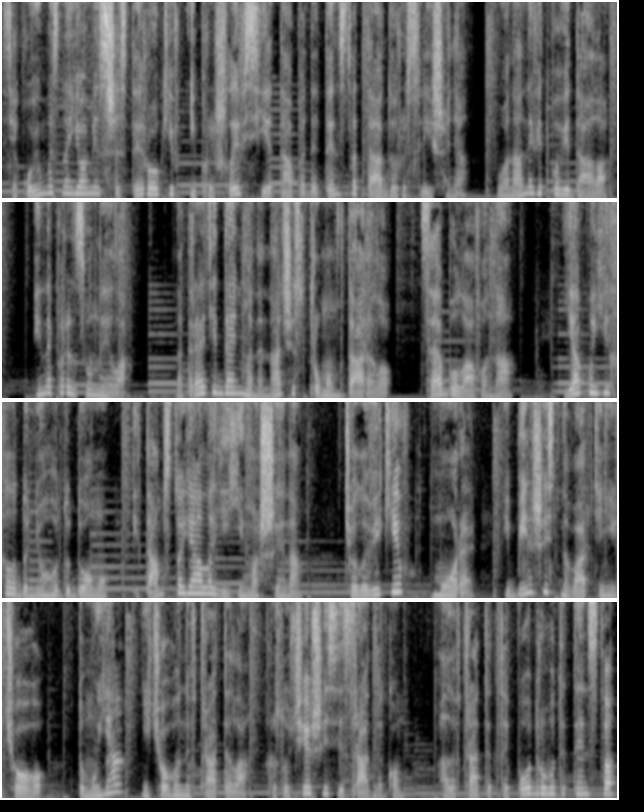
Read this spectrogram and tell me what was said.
з якою ми знайомі з шести років і пройшли всі етапи дитинства та дорослішання. Вона не відповідала і не передзвонила. На третій день мене наче струмом вдарило. Це була вона. Я поїхала до нього додому, і там стояла її машина. Чоловіків море, і більшість не варті нічого, тому я нічого не втратила, розлучившись зі зрадником. Але втратити подругу дитинства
